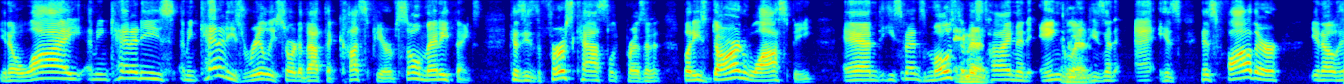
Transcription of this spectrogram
You know why? I mean, Kennedy's. I mean, Kennedy's really sort of at the cusp here of so many things because he's the first Catholic president, but he's darn waspy, and he spends most Amen. of his time in England. Amen. He's an his his father. You know,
